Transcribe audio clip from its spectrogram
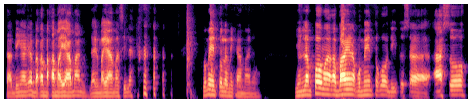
Sabi nga niya, baka makamayaman dahil mayaman sila. komento lang ni Kamano. Yun lang po mga kabayan ang komento ko dito sa aso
